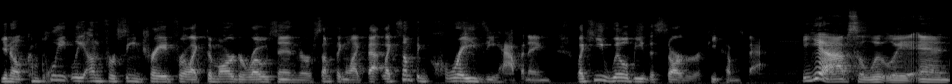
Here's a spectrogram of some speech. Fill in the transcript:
you know completely unforeseen trade for like DeMar DeRozan or something like that, like something crazy happening. Like he will be the starter if he comes back. Yeah, absolutely. And,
